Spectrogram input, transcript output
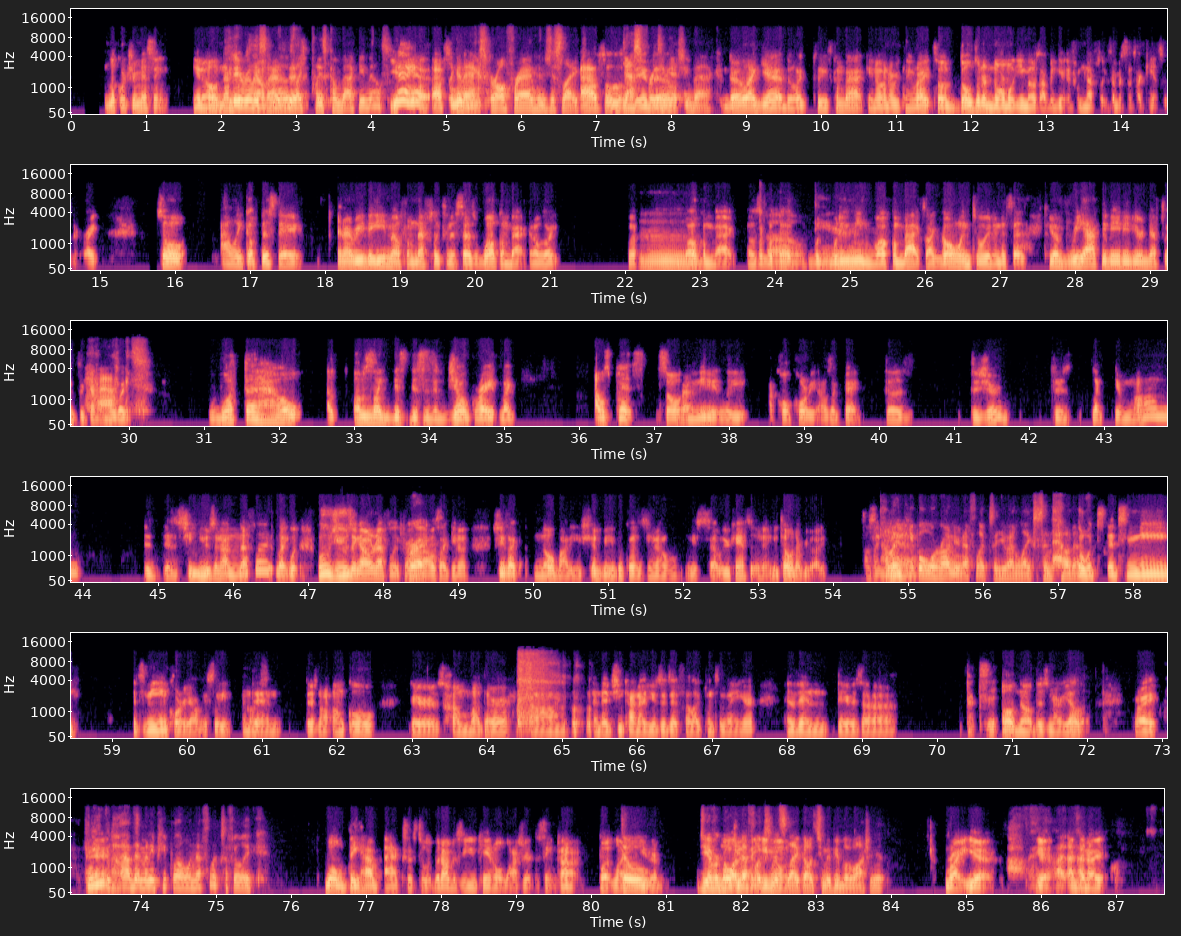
Look what you're missing. You know, Do Netflix they really send those this. like please come back emails? yeah, yeah, Like absolutely. an ex girlfriend who's just like absolutely. Desperate to they're- get you back. they're like, yeah, they're like, please come back, you know, and everything, right? So those are the normal emails I've been getting from Netflix ever since I canceled it, right? So I wake up this day and I read the email from Netflix and it says, welcome back. And I was like, Mm. welcome back. I was like, what the, Oh, what, what do you mean, welcome back? So I go into it and it says, you have reactivated your Netflix account. And I was like, what the hell? I, I was like, this, this is a joke, right? Like, I was pissed. So Right. immediately I called Corey. I was like, babe, does does your does like your mom is, is she using our Netflix? Like what who's using our Netflix right, Right. now? I was like, you know, she's like, nobody should be because you know, we said we were canceling it and we told everybody. I was like, How many people were on your Netflix that you had to like send out a So it's it's me, it's me and Corey, obviously, and then there's my uncle, there's her mother, um, and then she kind of uses it for like Pennsylvania, and then there's uh, that's it. Oh no, there's Mariella, right? Can you even have that many people on Netflix? I feel like Well, they have access to it, but obviously you can't all watch it at the same time. But like, So- either, do you ever go on you have the Netflix and it's like, oh, too many people are watching it? right? Yeah, Oh, Yeah, I, and then that.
